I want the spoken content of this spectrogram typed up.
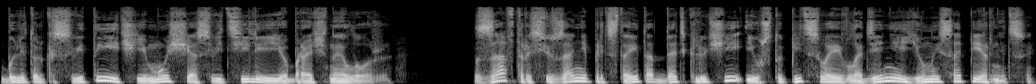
были только святые, чьи мощи осветили ее брачное ложе. Завтра Сюзанне предстоит отдать ключи и уступить свои владения юной сопернице.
